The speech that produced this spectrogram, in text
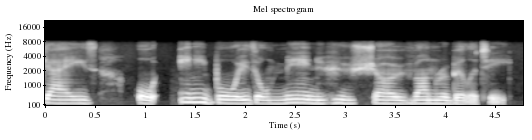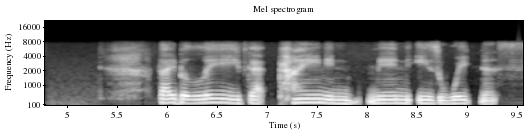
gays or any boys or men who show vulnerability. They believe that pain in men is weakness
